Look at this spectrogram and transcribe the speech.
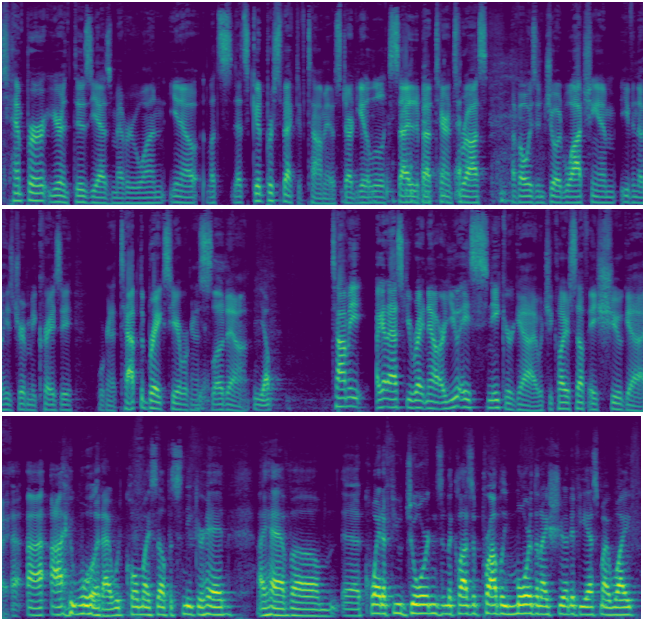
temper your enthusiasm, everyone. You know, let's that's good perspective, Tommy. I was starting to get a little excited about Terrence Ross. I've always enjoyed watching him, even though he's driven me crazy. We're going to tap the brakes here. We're going to yes. slow down. Yep. Tommy, I got to ask you right now: Are you a sneaker guy? Would you call yourself a shoe guy? I, I would. I would call myself a sneakerhead. I have um, uh, quite a few Jordans in the closet, probably more than I should, if you ask my wife.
